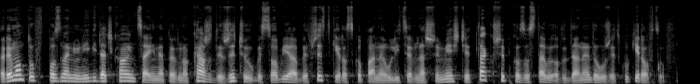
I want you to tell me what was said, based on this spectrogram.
Remontów w Poznaniu nie widać końca i na pewno każdy życzyłby sobie, aby wszystkie rozkopane ulice w naszym mieście tak szybko zostały oddane do użytku kierowców.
